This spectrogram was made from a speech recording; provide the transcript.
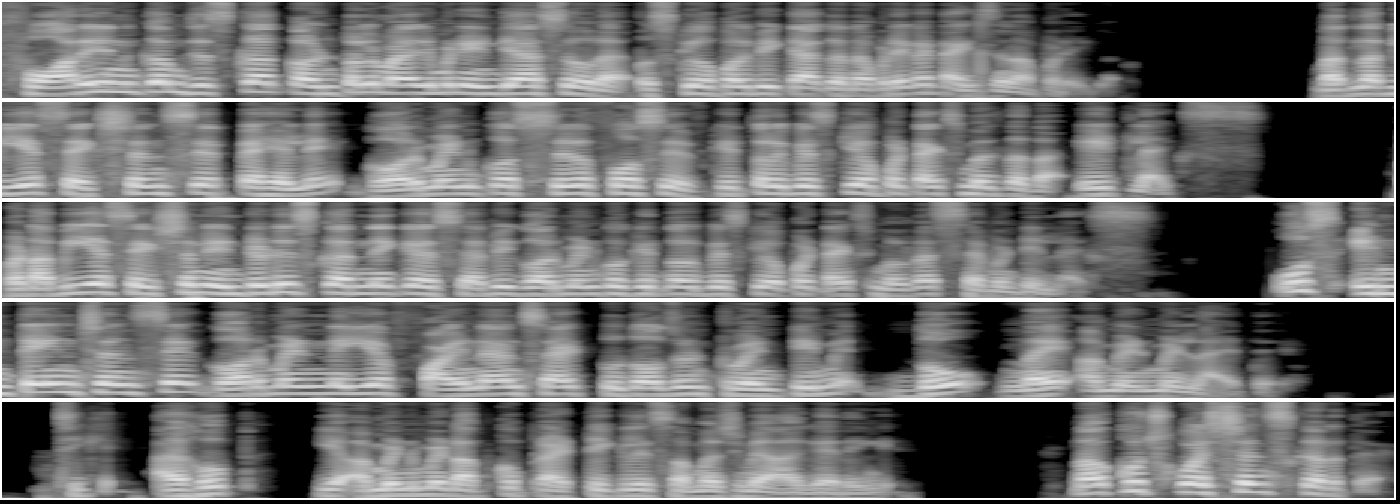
foreign income जिसका कंट्रोल मैनेजमेंट इंडिया से हो रहा है, उसके ऊपर भी क्या करना पड़ेगा? टैक्स देना पड़ेगा। मतलब ये सेक्शन से पहले गवर्नमेंट को सिर्फ़ और सिर्फ़ कितने रुपए के ऊपर टैक्स मिलता था? एट लैक्स बट अभी ये सेक्शन इंट्रोड्यूस करने के वजह अभी गवर्नमेंट को कितने रुपए के ऊपर टैक्स मिल रहा है? सेवेंटी लैक्स उस इंटेंशन से गवर्नमेंट ने ये फाइनेंस एक्ट 2020 में दो नए अमेंडमेंट लाए थे। ठीक है? आई होप ये अमेंडमेंट आपको प्रैक्टिकली समझ में आ गए रहेंगे। ना कुछ क्वेश्चंस करते हैं।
